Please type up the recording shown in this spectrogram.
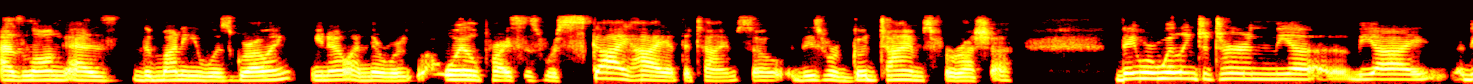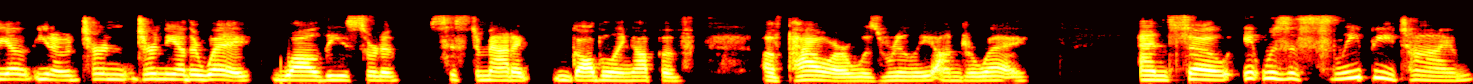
as long as the money was growing, you know, and there were oil prices were sky high at the time, so these were good times for Russia. They were willing to turn the uh, the eye the uh, you know turn turn the other way while these sort of systematic gobbling up of of power was really underway. And so it was a sleepy time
